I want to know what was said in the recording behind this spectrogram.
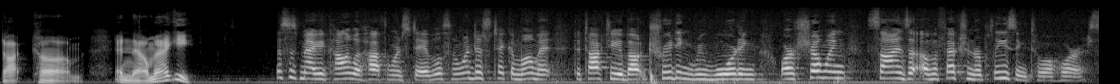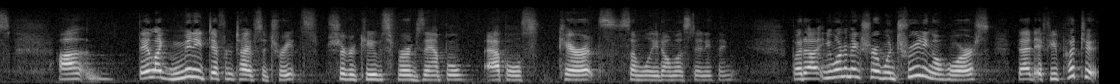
Collections com. And now, Maggie. This is Maggie Connolly with Hawthorne Stables, and I want to just take a moment to talk to you about treating, rewarding, or showing signs of affection or pleasing to a horse. Uh, they like many different types of treats sugar cubes, for example, apples, carrots, some will eat almost anything. But uh, you want to make sure when treating a horse that if you put to,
